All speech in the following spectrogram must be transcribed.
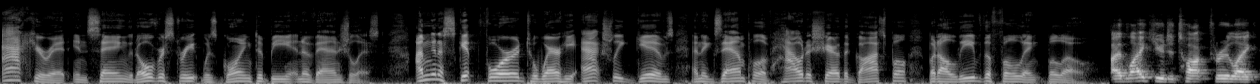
accurate in saying that Overstreet was going to be an evangelist. I'm going to skip forward to where he actually gives an example of how to share the gospel, but I'll leave the full link below. I'd like you to talk through like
